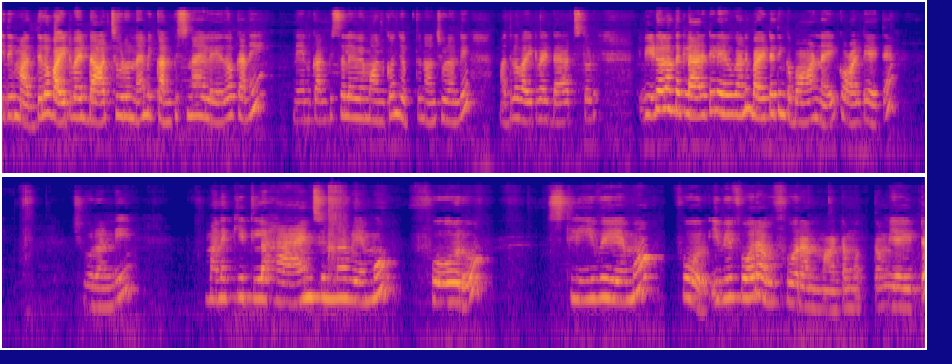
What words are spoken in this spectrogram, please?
ఇది మధ్యలో వైట్ వైట్ డాట్స్ కూడా ఉన్నాయి. మీకు కనిపిస్తున్నాయో లేదో కానీ నేను కనిపిస్తలేవేమో అనుకొని చెప్తున్నాను చూడండి. మధ్యలో వైట్ వైట్ డాట్స్ తోటి. వీడియోలో అంత క్లారిటీ లేవు కానీ బయట అయితే ఇంకా బాగున్నాయి క్వాలిటీ అయితే. చూడండి. మనకి ఇట్లా హ్యాండ్స్ ఉన్నవేమో ఫోర్ స్లీవ్ ఏమో ఫోర్. ఇవి ఫోర్ అవి ఫోర్ అనమాట మొత్తం ఎయిట్.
